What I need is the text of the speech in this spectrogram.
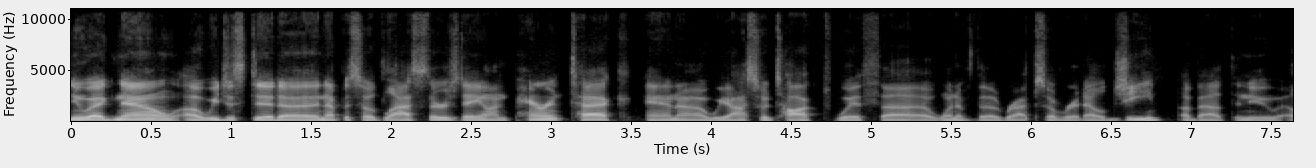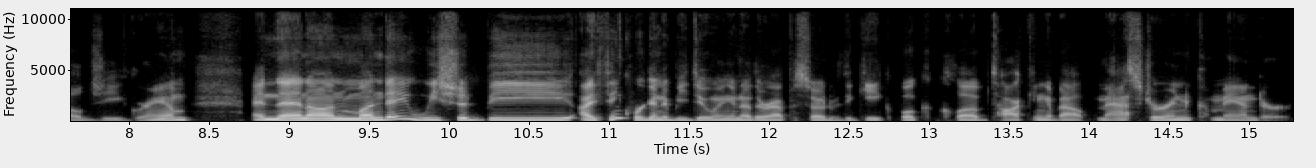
Newegg now. Uh, we just did uh, an episode last Thursday on parent tech, and uh, we also talked with uh, one of the reps over at LG about the new LG Gram. And then on Monday we should be. I think we're going to be doing another episode of the Geek Book Club talking about Master and Commander,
